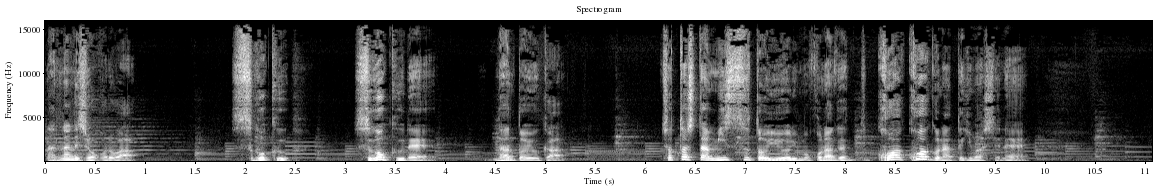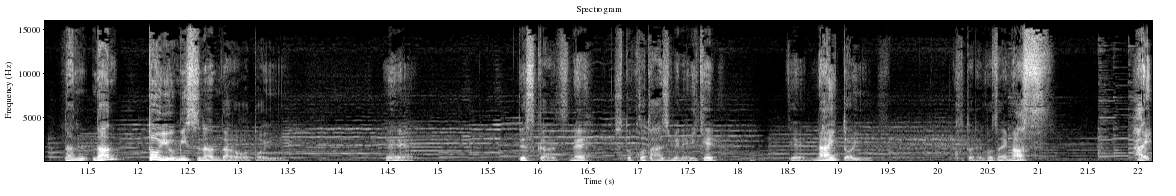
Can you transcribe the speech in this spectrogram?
何なんでしょう、これは。すごく、すごくね、なんというか、ちょっとしたミスというよりも、こうなんか、怖、怖くなってきましてね。なん、なんというミスなんだろうという。ええですからですね、ちょっとこと始めに行けてないということでございます。はい、い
